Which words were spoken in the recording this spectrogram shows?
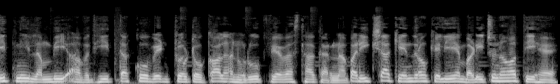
इतनी लंबी अवधि तक कोविड प्रोटोकॉल अनुरूप व्यवस्था करना परीक्षा केंद्रों के लिए बड़ी चुनौती है।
